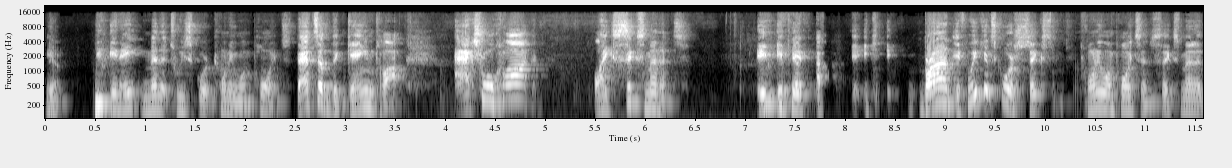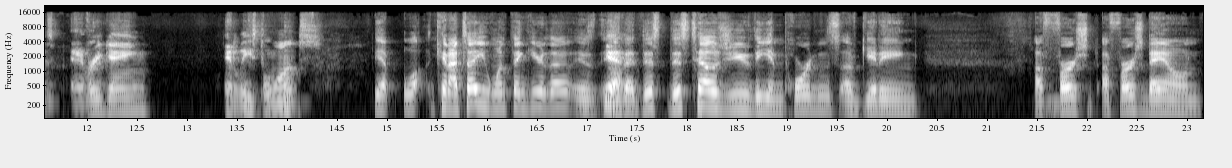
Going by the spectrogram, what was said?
Yep. In eight minutes, we scored 21 points. That's of the game clock. Actual clock, like six minutes. If, if, if, Brian, if we can score six, 21 points in six minutes every game, at least once. Yep. Well, can I tell you one thing here though? Is, is yeah. that this this tells you the importance of getting a first a first down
